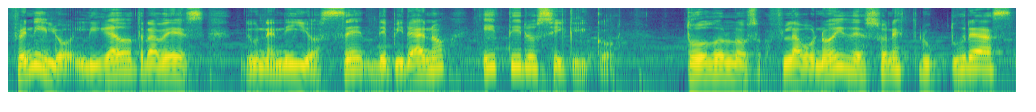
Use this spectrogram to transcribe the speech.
fenilo ligado a través de un anillo C de pirano heterocíclico. Todos los flavonoides son estructuras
